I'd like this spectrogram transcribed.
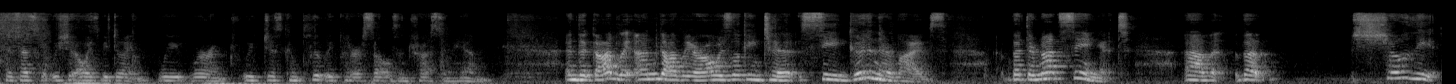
Because that's what we should always be doing. We, we're in, we just completely put ourselves in trust in Him. And the godly, ungodly are always looking to see good in their lives, but they're not seeing it. Um, but show the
